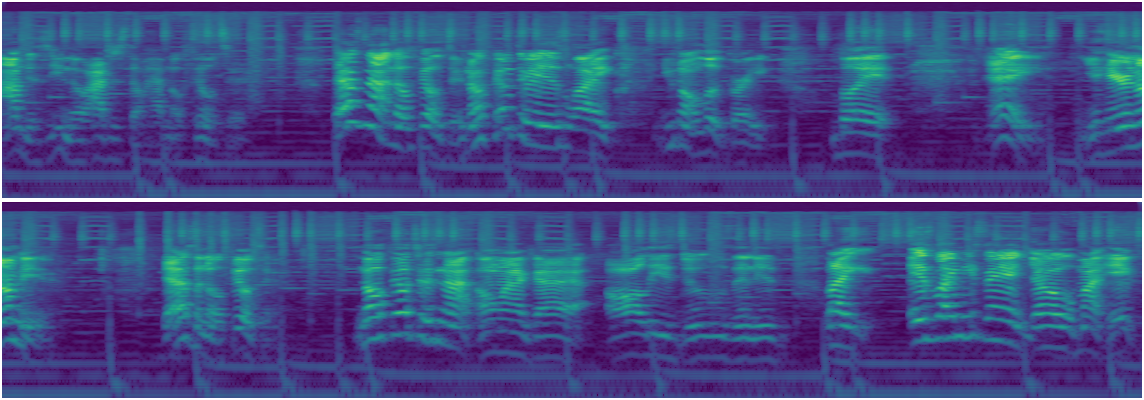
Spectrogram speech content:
I'm just, you know, I just don't have no filter. That's not no filter. No filter is like, you don't look great. But hey, you're here and I'm here. That's a no filter. No filter is not, oh my god, all these dudes and this like it's like me saying, yo, my ex,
